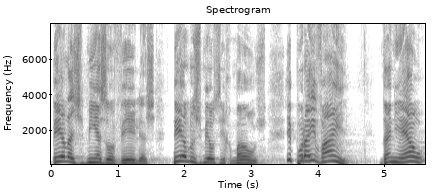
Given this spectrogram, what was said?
pelas minhas ovelhas, pelos meus irmãos, e por aí vai. Daniel,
